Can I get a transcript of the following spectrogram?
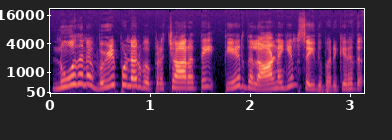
நூதன விழிப்புணர்வு பிரச்சாரத்தை தேர்தல் ஆணையம் செய்து வருகிறது.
